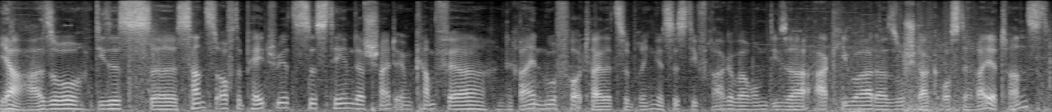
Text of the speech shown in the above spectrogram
ja, also dieses äh, Sons of the Patriots System, das scheint im Kampf ja rein nur Vorteile zu bringen. Jetzt ist die Frage, warum dieser Akiba da so stark aus der Reihe tanzt.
